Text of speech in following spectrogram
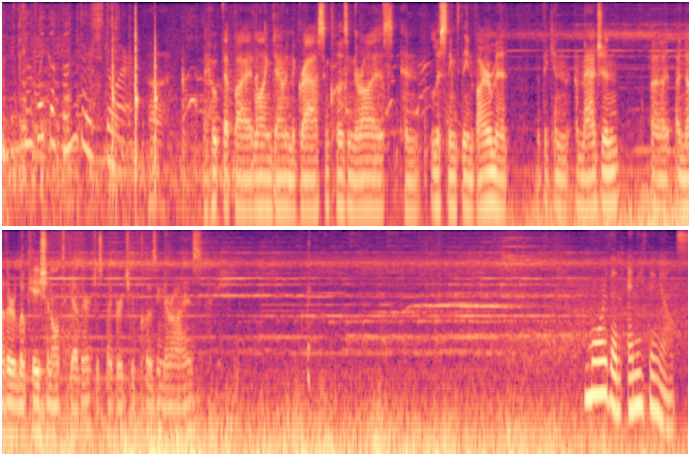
It sounds like a thunderstorm. I hope that by lying down in the grass and closing their eyes and listening to the environment, that they can imagine uh, another location altogether just by virtue of closing their eyes. More than anything else,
